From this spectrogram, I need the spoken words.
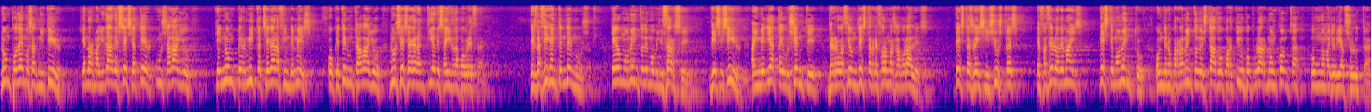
Non podemos admitir que a normalidade sexa ter un salario que non permita chegar a fin de mes ou que ter un traballo non sexa garantía de sair da pobreza. Desde a CIGA entendemos que é o momento de mobilizarse, de exixir a inmediata e urxente derogación destas reformas laborales, destas leis inxustas e facelo ademais neste momento onde no Parlamento do Estado o Partido Popular non conta con unha maioría absoluta.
